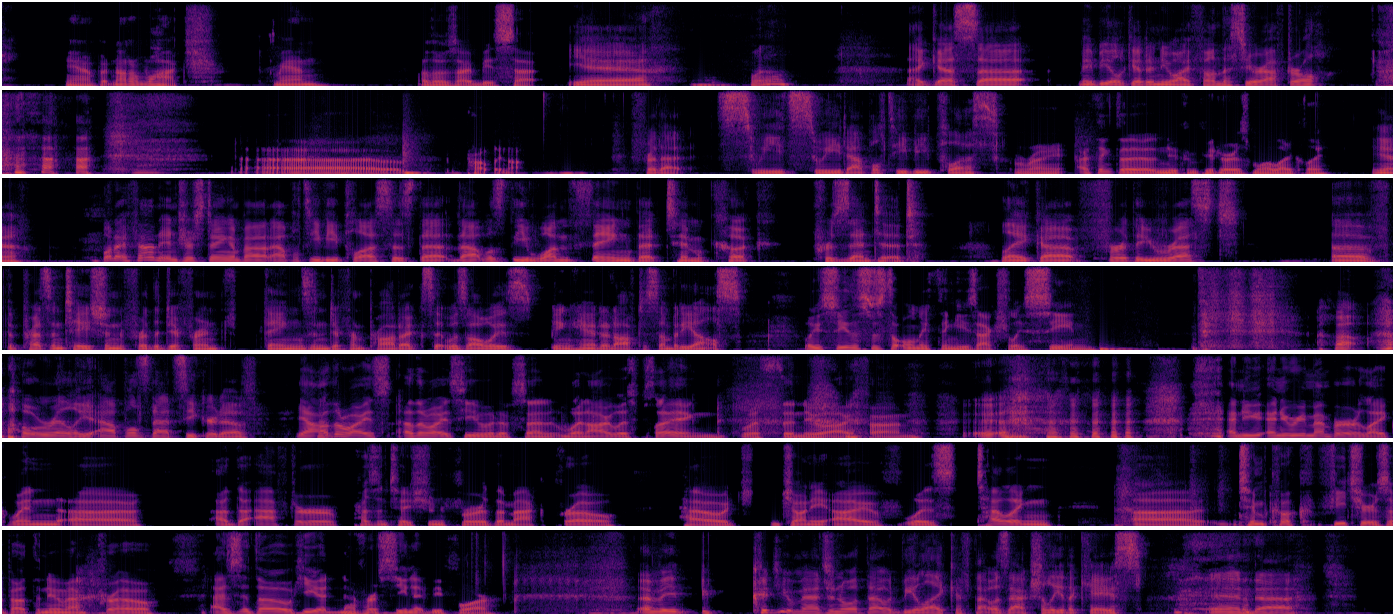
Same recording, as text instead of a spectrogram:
yeah, but not a watch. Man, otherwise I'd be set. Yeah. Well, I guess uh, maybe you'll get a new iPhone this year after all. uh, probably not. For that sweet, sweet Apple TV Plus. Right. I think the new computer is more likely. Yeah. What I found interesting about Apple TV Plus is that that was the one thing that Tim Cook presented. Like uh, for the rest of the presentation for the different things and different products, it was always being handed off to somebody else. Well, you see, this is the only thing he's actually seen. oh, oh, really? Apple's that secretive? Yeah. Otherwise, otherwise he would have said when I was playing with the new iPhone. and you and you remember like when uh, uh, the after presentation for the Mac Pro, how Jony Ive was telling uh, Tim Cook features about the new Mac Pro as though he had never seen it before. I mean, could you imagine what that would be like if that was actually the case? And uh,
